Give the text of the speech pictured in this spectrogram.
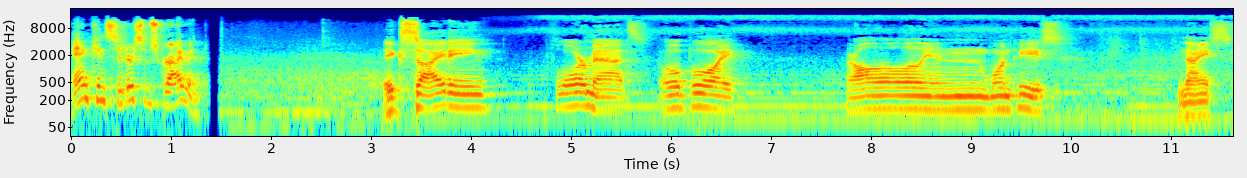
and consider subscribing. Exciting floor mats. Oh boy. They're all in one piece. Nice.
